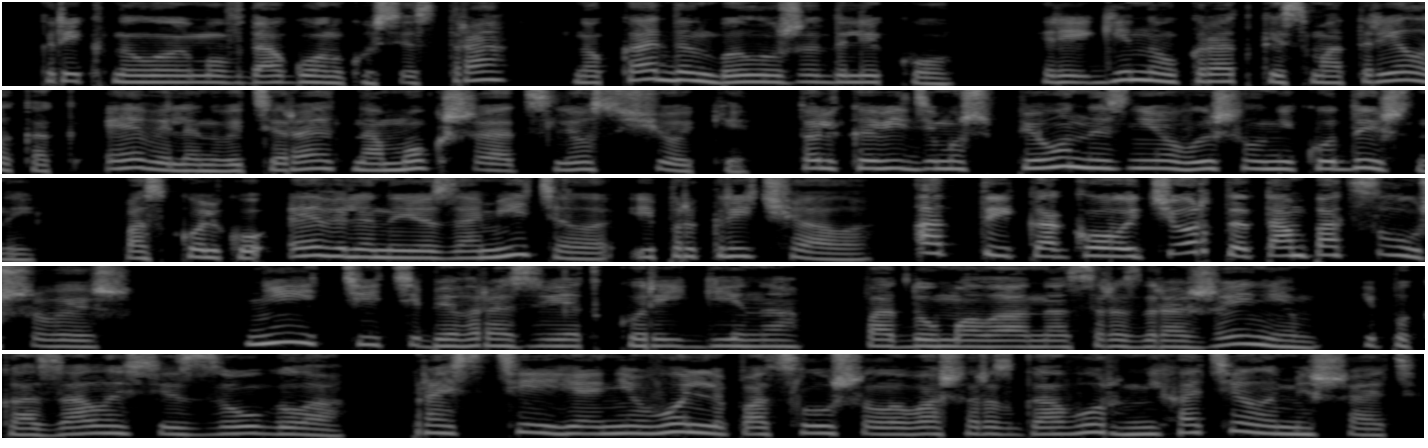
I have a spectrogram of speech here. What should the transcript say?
— крикнула ему вдогонку сестра, но Кайден был уже далеко. Регина украдкой смотрела, как Эвелин вытирает намокшие от слез щеки. Только, видимо, шпион из нее вышел никудышный, поскольку Эвелин ее заметила и прокричала. «А ты какого черта там подслушиваешь?» «Не идти тебе в разведку, Регина», — подумала она с раздражением и показалась из-за угла. «Прости, я невольно подслушала ваш разговор, не хотела мешать».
